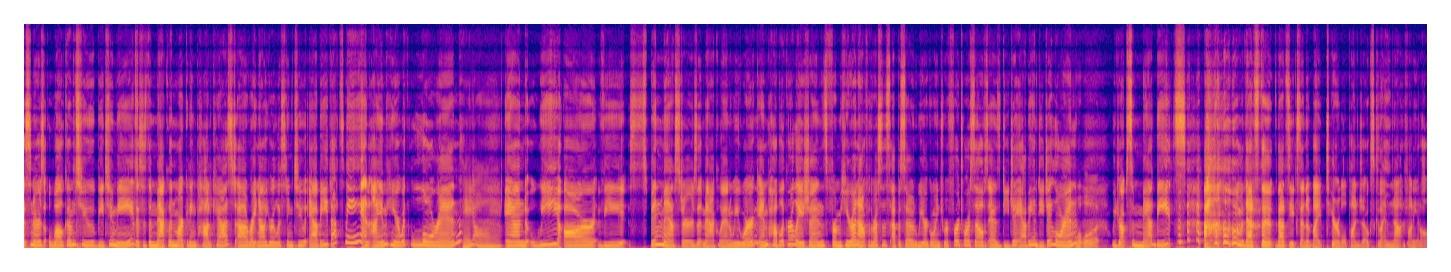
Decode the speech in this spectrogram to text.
Listeners, welcome to B2Me. This is the Macklin Marketing Podcast. Uh, right now, you're listening to Abby. That's me, and I am here with Lauren. Hey, y'all. And we are the spin masters at Macklin. We work in public relations. From here on out, for the rest of this episode, we are going to refer to ourselves as DJ Abby and DJ Lauren. What? What? We drop some mad beats. um, that's the that's the extent of my terrible pun jokes because I'm not funny at all.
